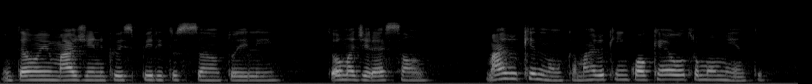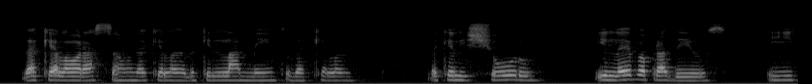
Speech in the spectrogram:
então eu imagino que o Espírito Santo ele toma direção mais do que nunca, mais do que em qualquer outro momento daquela oração, daquela, daquele lamento, daquela, daquele choro e leva para Deus e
